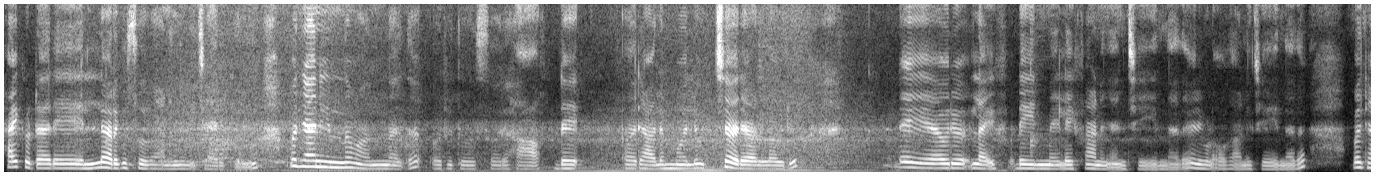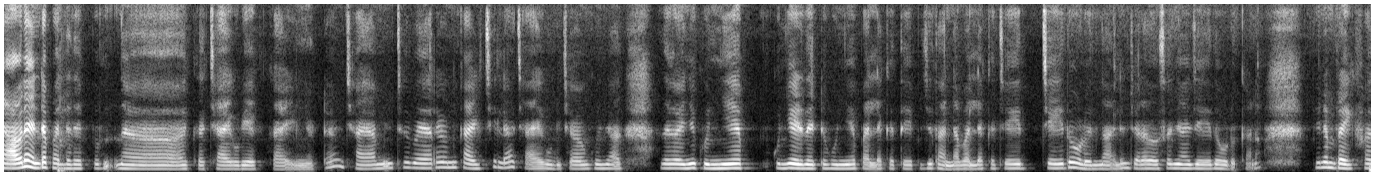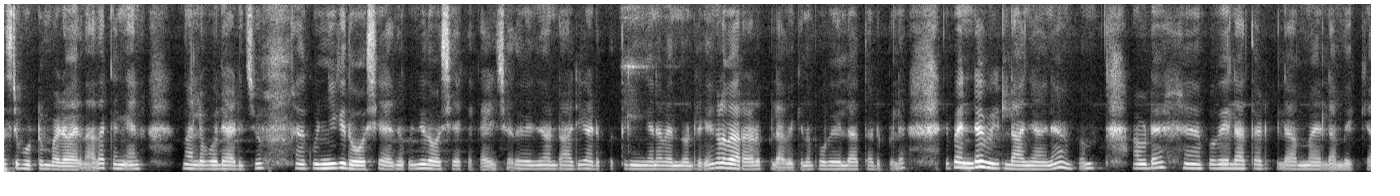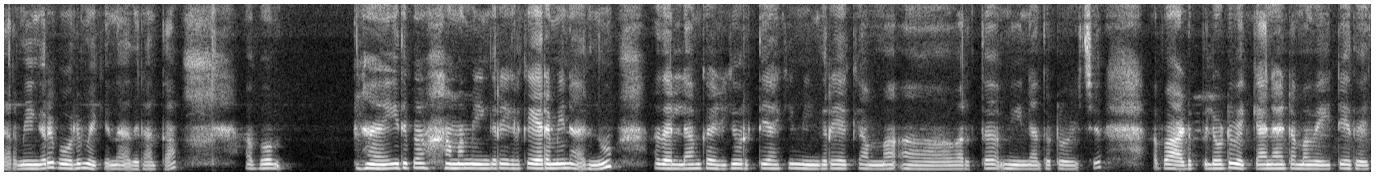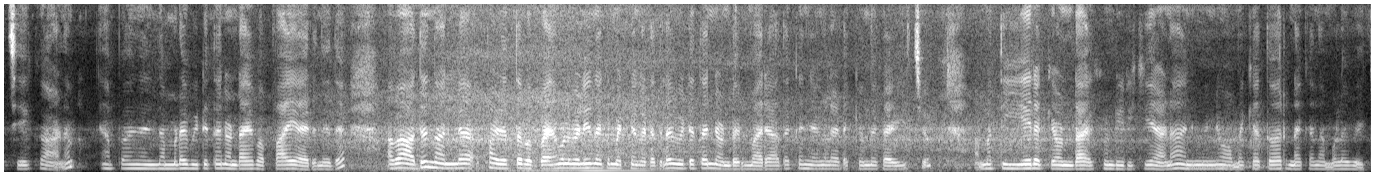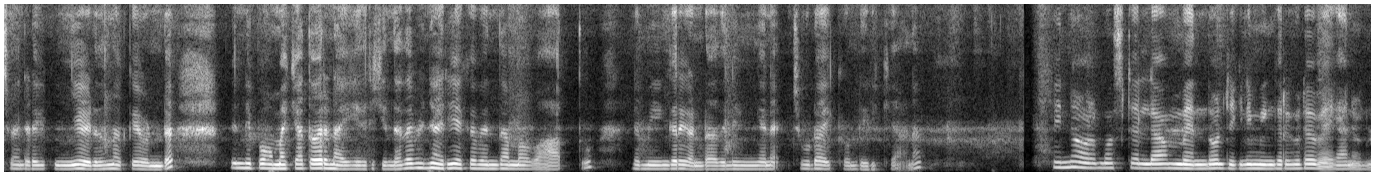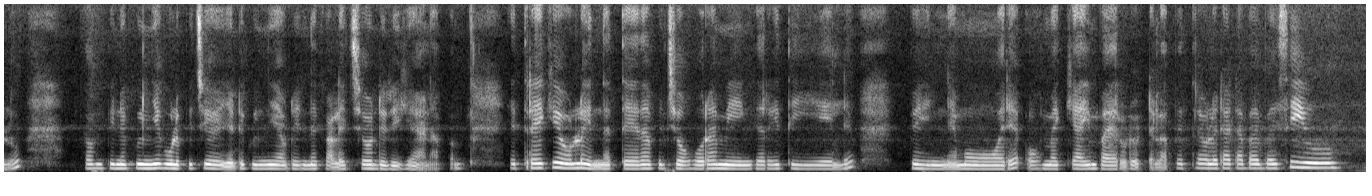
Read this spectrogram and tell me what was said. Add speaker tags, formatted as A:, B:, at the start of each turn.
A: Hi കൂട്ടുകാരെ എല്ലാവർക്കും സുഖമാണെന്ന് വിചാരിക്കുന്നു. അപ്പോൾ ഞാൻ ഇന്ന് വന്നത് ഒരു ദിവസം ഒരു ഹാഫ് ഡേ രാവിലെ മുതൽ ഉച്ച വരെ ഉള്ള ഒരു ഡേ ഒരു ലൈഫ് ഡേ ഇൻ മൈ ലൈഫാണ് ഞാൻ ചെയ്യുന്നത് ഒരു വ്ളോഗാണ് ചെയ്യുന്നത്. അപ്പോൾ രാവിലെ എന്റെ പല്ലതെപ്പും ചായ കുടിയൊക്കെ കഴിഞ്ഞിട്ട് ചായ മീൻസ് വേറെ ഒന്നും കഴിച്ചില്ല ചായ കുടിച്ചു. കുഞ്ഞ് അത് കഴിഞ്ഞ് കുഞ്ഞെ കുഞ്ഞ് എഴുന്നേറ്റ് കുഞ്ഞെ പല്ലൊക്കെ തേപ്പിച്ച് തന്നെ പല്ലൊക്കെ ചെയ്ത് ചെയ്തോളും. എന്നാലും ചില ദിവസം ഞാൻ ചെയ്ത് കൊടുക്കണം. പിന്നെ ബ്രേക്ക്ഫാസ്റ്റ് പുട്ടും പഴമായിരുന്നു അതൊക്കെ ഞാൻ നല്ലപോലെ അടിച്ചു. അത് കുഞ്ഞിക്ക് ദോശയായിരുന്നു. കുഞ്ഞ് ദോശയൊക്കെ കഴിച്ചു. അത് കഴിഞ്ഞുകൊണ്ട് അരി അടുപ്പത്ത് ഇങ്ങനെ വെന്നുകൊണ്ടിരിക്കും ഞങ്ങൾ വേറെ അടുപ്പിലാണ് വെക്കുന്നത് പുകയില്ലാത്ത അടുപ്പിൽ ഇപ്പോൾ എന്റെ വീട്ടിലാണ് ഞാൻ അപ്പം അവിടെ പുകയില്ലാത്ത അടുപ്പിൽ അമ്മ എല്ലാം വെക്കാറ്. മീൻകറി പോലും വെക്കുന്നത് അതിനകത്താണ് അപ്പം ഇതിപ്പോൾ അമ്മ മീൻകറികൾക്ക് ഏരമീനായിരുന്നു അതെല്ലാം കഴുകി വൃത്തിയാക്കി മീൻകറിയൊക്കെ അമ്മ വറുത്ത മീനിനകത്തോട്ട് ഒഴിച്ച് അപ്പോൾ അടുപ്പിലോട്ട് വെക്കാനായിട്ട് അമ്മ വെയിറ്റ് ചെയ്ത് വെച്ചേക്കാണ്. അപ്പോൾ നമ്മുടെ വീട്ടിൽ തന്നെ ഉണ്ടായ പപ്പായ ആയിരുന്നു ഇത്. അപ്പോൾ അത് നല്ല പഴുത്ത പപ്പായ. നമ്മൾ വെളിയിൽ നിന്നൊക്കെ മെറ്റിന് കിട്ടത്തില്ല വീട്ടിൽ തന്നെ ഉണ്ട് ഒരു മരം. അതൊക്കെ ഞങ്ങൾ ഇടയ്ക്കൊന്ന് കഴിച്ചു. അമ്മ തീയലൊക്കെ ഉണ്ടാക്കിക്കൊണ്ടിരിക്കുകയാണ്. അതിന് മുന്നേ ഓമയ്ക്കാത്തോരനൊക്കെ നമ്മൾ വെച്ചു. അതിന്റെ ഇടയ്ക്ക് കുഞ്ഞ് എഴുതുന്നൊക്കെ ഉണ്ട്. പിന്നെ ഇപ്പോൾ ഓമയ്ക്കാത്തോരനായി ഇരിക്കുന്നത്. പിന്നെ അരിയൊക്കെ വെന്ത് അമ്മ വാർത്തു. മീൻകറി കണ്ടു? അതിലിങ്ങനെ ചൂടായിക്കൊണ്ടിരിക്കുകയാണ്. പിന്നെ ഓൾമോസ്റ്റ് എല്ലാം വെന്തുകൊണ്ടിരിക്കുന്നു. മീൻകറി കൂടെ വേകാനുള്ളൂ അപ്പം പിന്നെ കുഞ്ഞ് കുളിപ്പിച്ച് കഴിഞ്ഞിട്ട് കുഞ്ഞ് അവിടെ ഇരുന്ന് കളിച്ചുകൊണ്ടിരിക്കുകയാണ് അപ്പം ഇത്രയൊക്കെ ഉള്ളൂ ഇന്നത്തേത്. അപ്പം ചോറ് മീൻകറി തീയൽ പിന്നെ മോര് ഓമയ്ക്കായും പയറോടും ഇട്ടുള്ളൂ അപ്പോൾ ഇത്രയേ ഉള്ളൂ. Tata bye bye. See you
